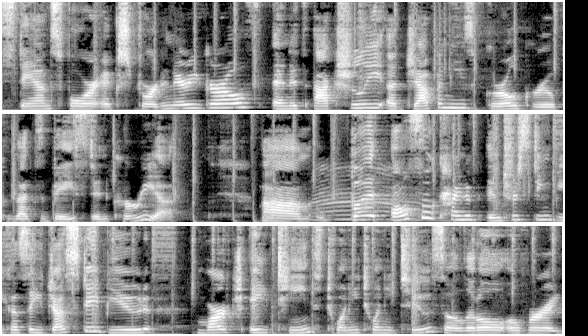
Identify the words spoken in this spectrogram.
Stands for Extraordinary Girls and it's actually a Japanese girl group that's based in Korea. Um, but also kind of interesting because they just debuted March 18th, 2022, so a little over a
